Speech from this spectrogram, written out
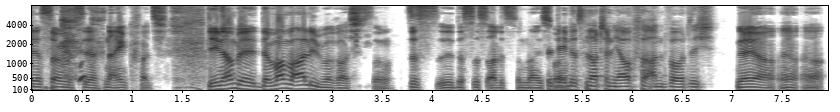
der Song ist ja, nein, Quatsch. Den haben wir, da waren wir alle überrascht, so, dass, äh, dass das alles so nice Für war. den ist Notten ja auch verantwortlich. Ja, ja, ja, ja.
